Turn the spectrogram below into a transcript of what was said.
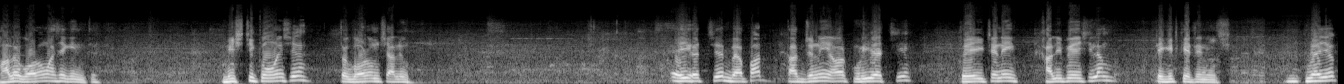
ভালো গরম আছে কিন্তু। বৃষ্টি কমেছে, তো গরম চালু। এই হচ্ছে ব্যাপার, তার জন্যই আবার পুরী যাচ্ছি। তো এই ট্রেনেই খালি পেয়েছিলাম, টিকিট কেটে নিয়েছি। যাই হোক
